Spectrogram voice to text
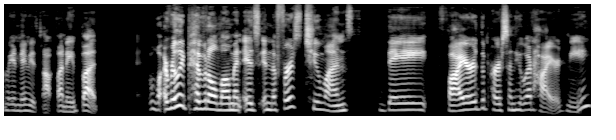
I mean, maybe it's not funny, but a really pivotal moment is in the first two months, they fired the person who had hired me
